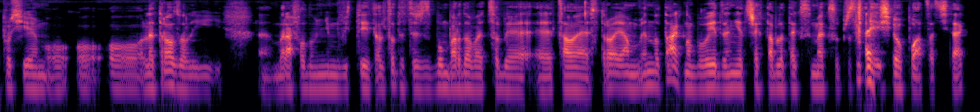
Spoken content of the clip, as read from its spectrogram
prosiłem o, o, o letrozol i e, Rafał do mnie mówi, ty, ale co ty chcesz zbombardować sobie e, całe stroje? Ja mówię, no tak, no bo jedzenie trzech tabletek Symexu przestaje się opłacać, tak?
